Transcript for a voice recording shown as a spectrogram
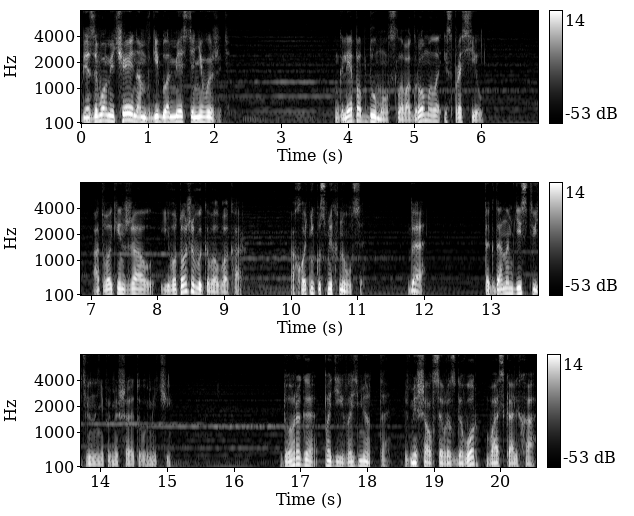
Без его мечей нам в гиблом месте не выжить». Глеб обдумал слова Громола и спросил. «А твой кинжал его тоже выковал Вакар?» Охотник усмехнулся. «Да». «Тогда нам действительно не помешают его мечи». «Дорого, поди, возьмет-то», — вмешался в разговор Васька Альха.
